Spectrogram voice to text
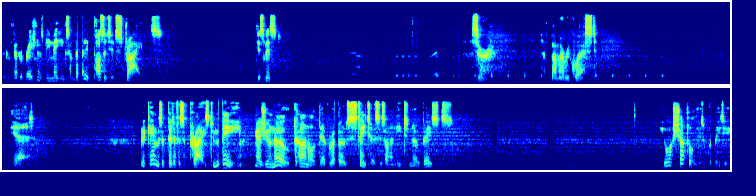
The Confederation has been making some very positive strides. Dismissed. Sir, about my request. Yes. It came as a bit of a surprise to me. As you know, Colonel Devereaux's status is on a need to know basis. Your shuttle is waiting.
